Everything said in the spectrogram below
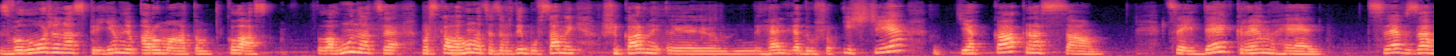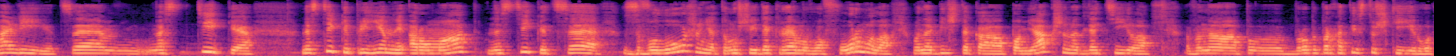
зволожена з приємним ароматом. Клас. Лагуна, це морська лагуна, це завжди був самий шикарний е, гель для душу. І ще яка краса! Це йде крем-гель. Це взагалі, це настільки, настільки приємний аромат, настільки це зволоження, тому що йде кремова формула, вона більш така пом'якшена для тіла, вона робить бархатисту шкіру,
